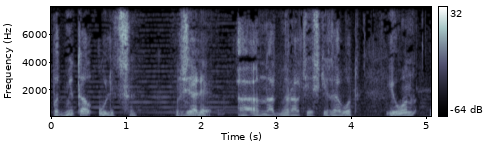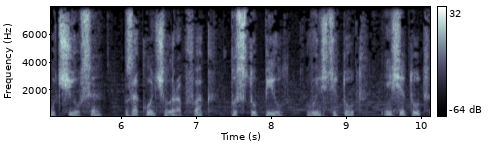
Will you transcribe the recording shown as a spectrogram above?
Подметал улицы, взяли э, на Адмиралтейский завод, и он учился, закончил рабфак, поступил в институт. Институт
